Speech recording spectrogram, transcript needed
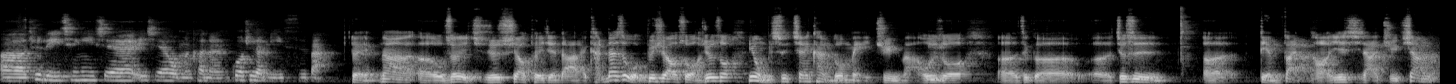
呃，去理清一些一些我们可能过去的迷思吧。对，那呃，所以其实需要推荐大家来看，但是我必须要说，就是说，因为我们是现在看很多美剧嘛，或者说呃，这个呃，就是呃，典范哈，一些其他的剧，像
